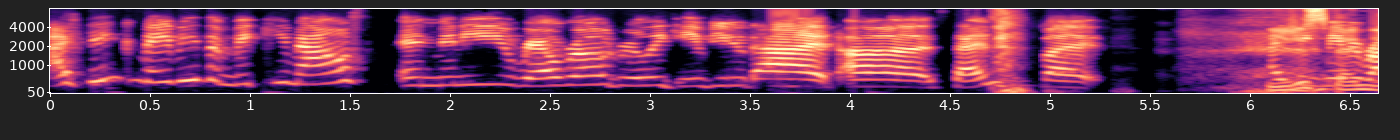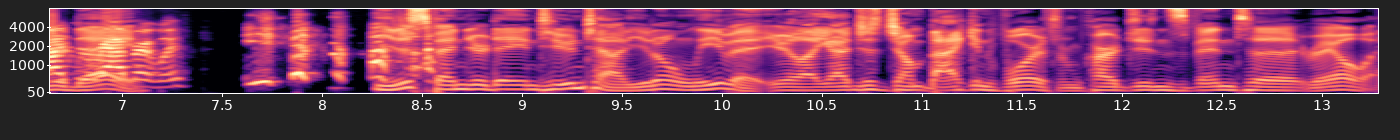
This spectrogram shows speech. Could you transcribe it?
I think maybe the Mickey Mouse and Minnie Railroad really gave you that uh, sense, but You I just think maybe spend your Roger day. Rabbit was. you just spend your day in Toontown. You don't leave it. You're like, I just jump back and forth from cartoon spin to railway.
